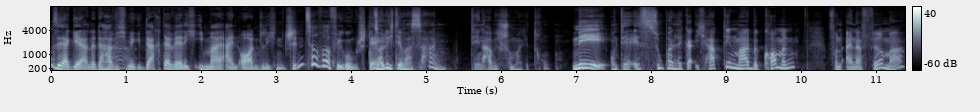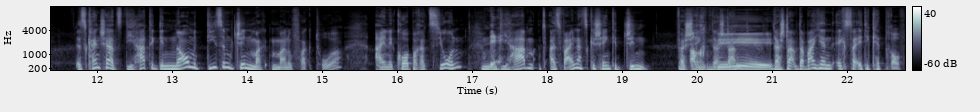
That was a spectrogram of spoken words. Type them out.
sehr gerne. Da habe ich mir gedacht, da werde ich ihm mal einen ordentlichen Gin zur Verfügung stellen. Soll ich dir was sagen? Den habe ich schon mal getrunken. Nee. Und der ist super lecker. Ich habe den mal bekommen von einer Firma. Ist kein Scherz. Die hatte genau mit diesem Gin-Manufaktor eine Kooperation. Nee. Und die haben als Weihnachtsgeschenke Gin verschenkt. Ach da, nee. stand, da, stand, da war hier ein extra Etikett drauf.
